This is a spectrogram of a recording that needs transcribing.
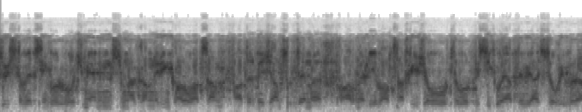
ցույց տվեցին, որ ոչ միայն 90-ականներին կարողացան ադրբեջանցու դեմը առնել եւ Արցախի ժողովուրդը որպեսի գոյատևի այս հողի վրա,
